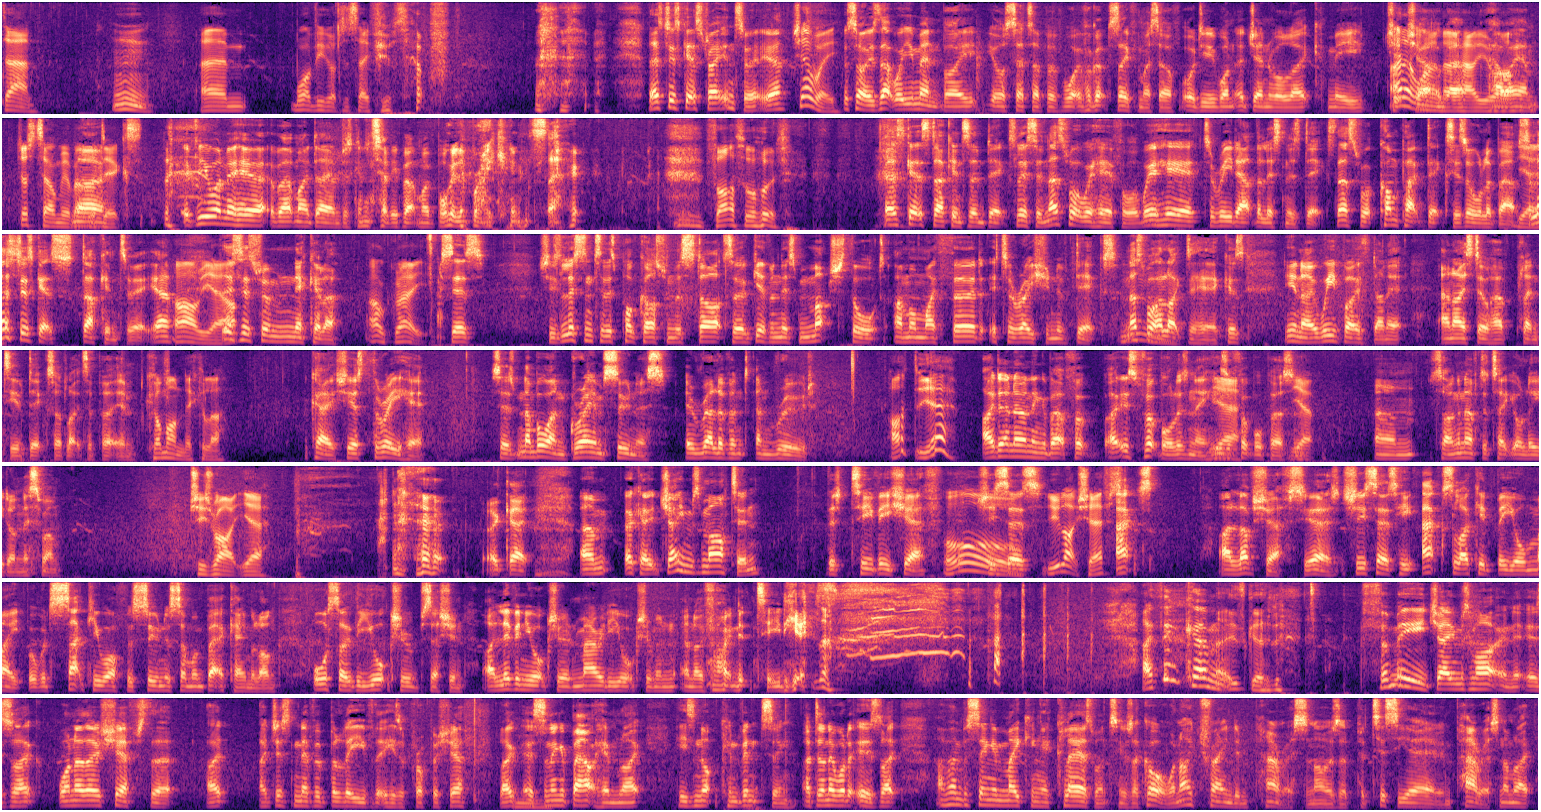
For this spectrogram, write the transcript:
Dan. Um, what have you got to say for yourself? Let's just get straight into it, yeah? Shall we? Sorry, is that what you meant by your setup of what have I got to say for myself? Or do you want a general, like, me chit I don't chat want to know how you how are. I am? Just tell me about the No. dicks. if you want to hear about my day, I'm just going to tell you about my boiler breaking. So Fast forward. Let's get stuck in some dicks. Listen, that's what we're here for. We're here to read out the listeners' dicks. That's what Compact Dicks is all about. Yes. So let's just get stuck into it, yeah? Oh, yeah. This is from Nicola. Oh, great. She says she's listened to this podcast from the start, so given this much thought, I'm on my third iteration of dicks. And that's what I hmm. like to hear because, you know, we've both done it, and I still have plenty of dicks I'd like to put in. Come on, Nicola. Okay, she has three here. Says number one, Graham Souness, irrelevant and rude. Oh, yeah. I don't know anything about foot. Uh, it's football, isn't he? He's Yeah. a football person. Yeah. Um, so I'm going to have to take your lead on this one. She's right, yeah. Okay. Um, okay, James Martin, the TV chef. Oh, She says you like chefs? acts. I love chefs. Yeah, she says he acts like he'd be your mate, but would sack you off as soon as someone better came along. Also, the Yorkshire obsession. I live in Yorkshire and married a Yorkshireman, and I find it tedious. I think um, that is good. for me, James Martin is like one of those chefs that I I just never believe that he's a proper chef. Like there's something about him like he's not convincing. I don't know what it is. Like I remember seeing him making eclairs once. And he was like, "Oh, when I trained in Paris and I was a patissier in Paris," and I'm like.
